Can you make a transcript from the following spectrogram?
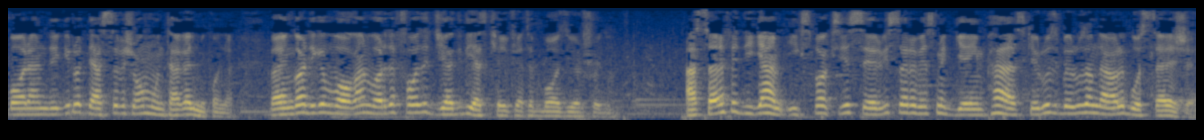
بارندگی رو دسته به شما منتقل می‌کنه. و انگار دیگه واقعا وارد فاز جدیدی از کیفیت بازی ها شدیم. از طرف دیگه هم Xbox یه سرویس داره به اسم Game Pass که روز به روزم در حال گسترشه.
